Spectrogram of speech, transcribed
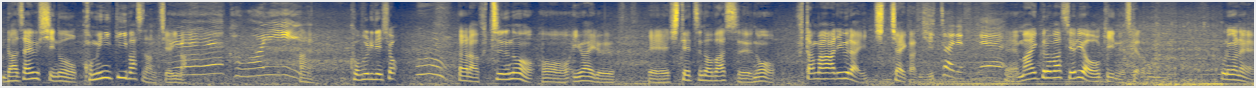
太宰府市のコミュニティバスなんですよ今。えー、かわいい、はい、小ぶりでしょ、うん、だから普通のいわゆる、えー、私鉄のバスの二回りぐらいちっちゃい感じ。ちっちゃいですね、えー、マイクロバスよりは大きいんですけども。これがね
